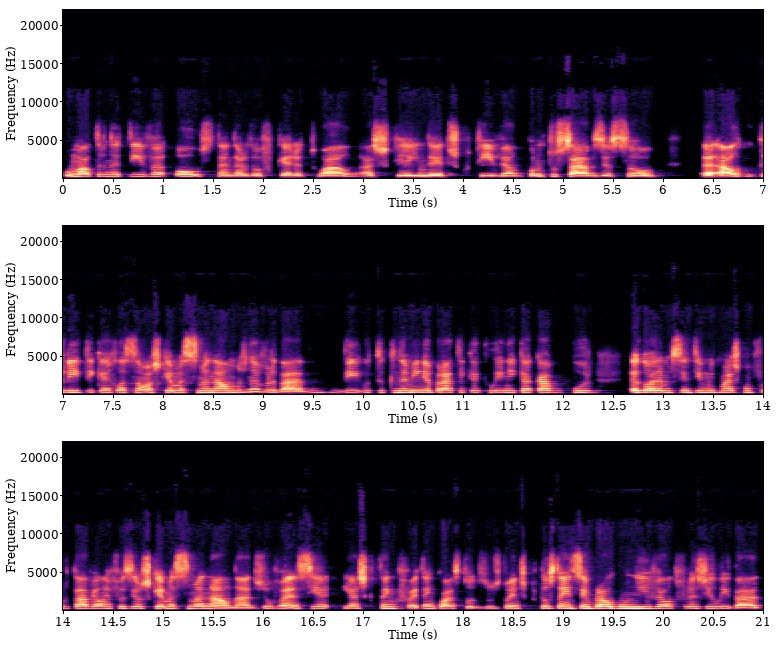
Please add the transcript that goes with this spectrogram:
uma alternativa ou o standard of care atual, acho que ainda é discutível. Como tu sabes, eu sou algo crítico em relação ao esquema semanal, mas na verdade digo-te que na minha prática clínica acabo por agora me sentir muito mais confortável em fazer o esquema semanal na adjuvância e acho que tenho feito em quase todos os doentes, porque eles têm sempre algum nível de fragilidade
